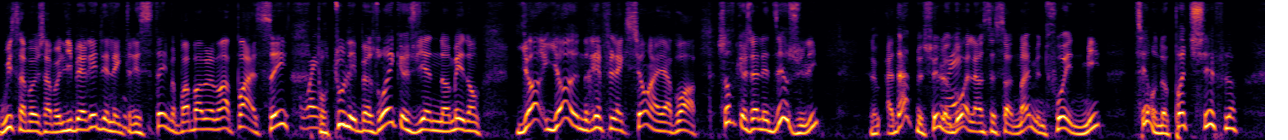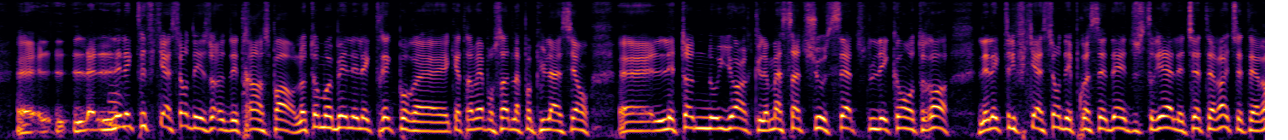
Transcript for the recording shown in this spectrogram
oui, ça va, ça va libérer de l'électricité, mais probablement pas assez pour tous les besoins que je viens de nommer. Donc, il y a, y a une réflexion à y avoir. Sauf que j'allais dire, Julie, à date, M. Legault a lancé ça de même une fois et demie. Tu sais, on n'a pas de chiffres. là. Euh, l'électrification des, des transports, l'automobile électrique pour 80% euh, de la population, euh, l'État de New York, le Massachusetts, les contrats, l'électrification des procédés industriels, etc., etc.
